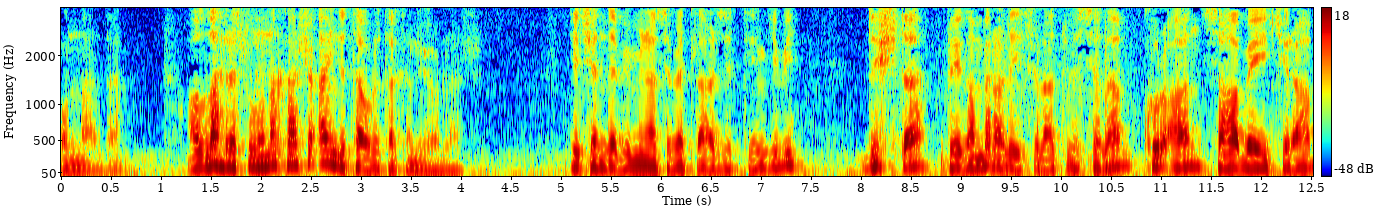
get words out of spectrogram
onlarda. Allah Resuluna karşı aynı tavrı takınıyorlar. Geçen de bir münasebetle arz ettiğim gibi dışta Peygamber aleyhissalatü vesselam, Kur'an, sahabe-i kiram,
